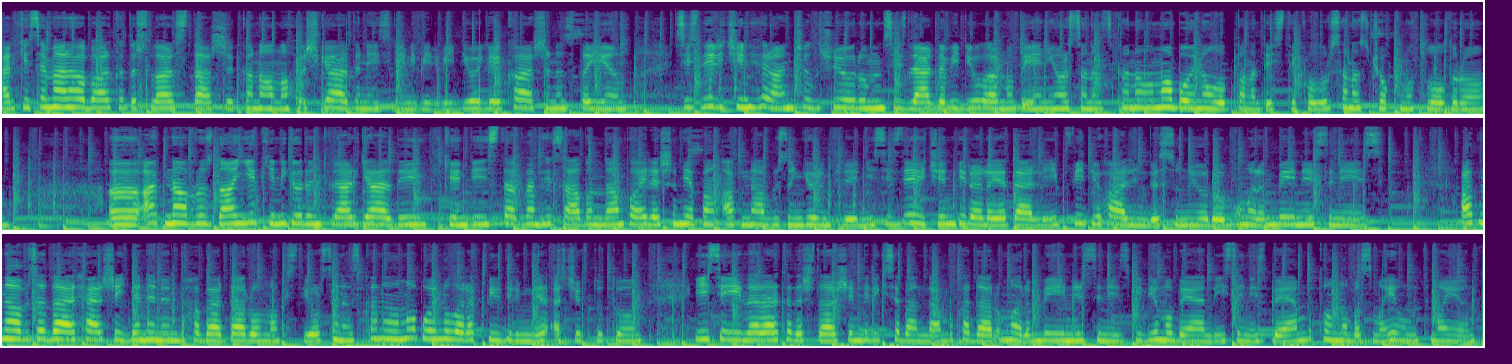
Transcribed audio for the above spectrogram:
Herkese merhaba arkadaşlar Starship kanalına hoş geldiniz. Yeni bir video ile karşınızdayım. Sizler için her an çalışıyorum. Sizler de videolarımı beğeniyorsanız kanalıma abone olup bana destek olursanız çok mutlu olurum. Ee, Alp Navruz'dan yepyeni görüntüler geldi. Kendi Instagram hesabından paylaşım yapan Alp Navruz'un görüntülerini sizler için bir araya derleyip video halinde sunuyorum. Umarım beğenirsiniz. Alp Navruz'a dair her şeyden en önde haberdar olmak istiyorsanız kanalıma abone olarak bildirimleri açık tutun. İyi seyirler arkadaşlar. Şimdilik ise benden bu kadar. Umarım beğenirsiniz. Videomu beğendiyseniz beğen butonuna basmayı unutmayın.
